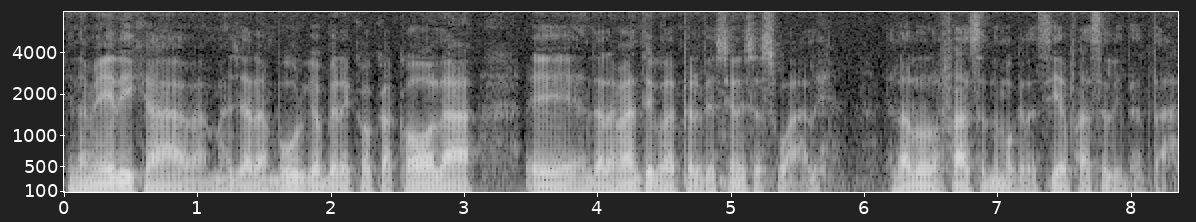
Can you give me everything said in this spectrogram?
in America a mangiare hamburger, bere Coca-Cola e andare avanti con le perversioni sessuali. È la loro falsa democrazia e falsa libertà.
